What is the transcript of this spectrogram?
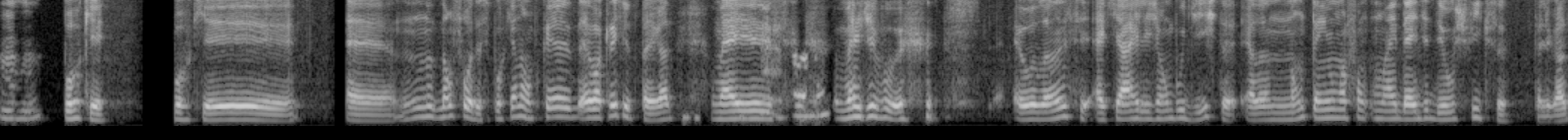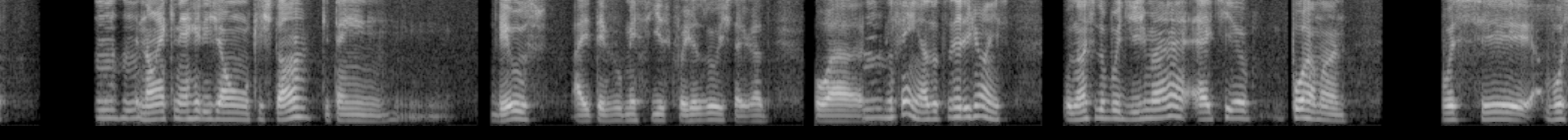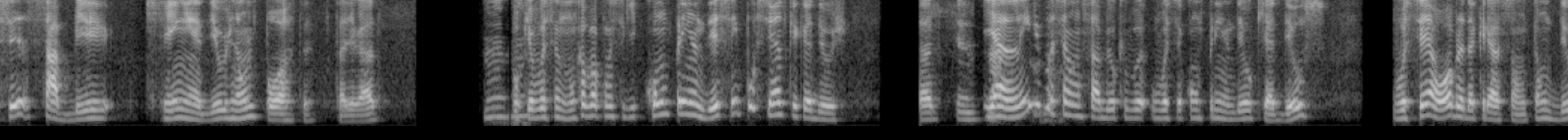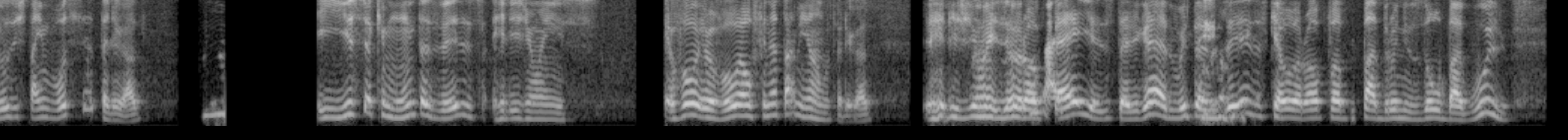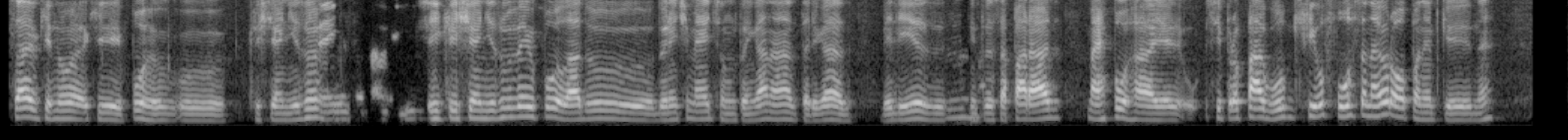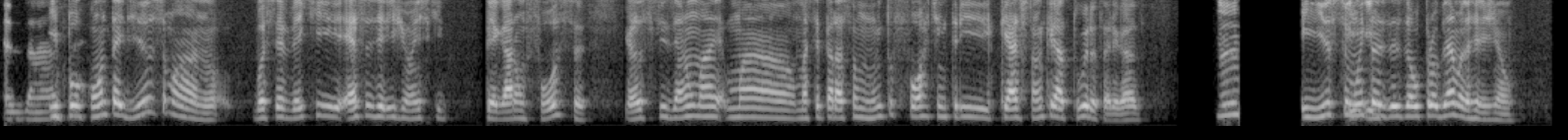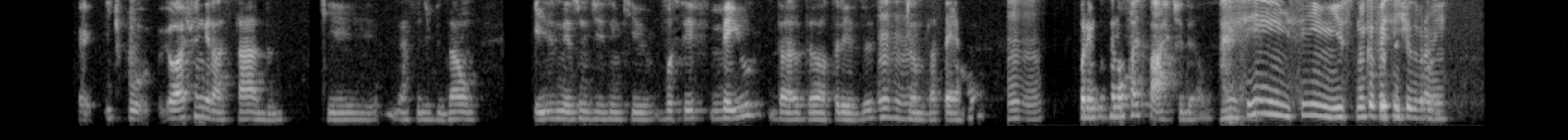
Uhum. Por quê? Porque. É, não, foda-se, por que não? Porque eu acredito, tá ligado? Mas. Mas, tipo. o lance é que a religião budista, ela não tem uma, uma ideia de Deus fixa, tá ligado? Uhum. Não é que nem a religião cristã, que tem Deus, aí teve o Messias, que foi Jesus, tá ligado? Ou a. Uhum. Enfim, as outras religiões. O lance do budismo é, é que, porra, mano, você. Você saber quem é Deus não importa, tá ligado? Uhum. Porque você nunca vai conseguir compreender 100% o que é Deus. Sabe? Exato. E além de você não saber o que você compreender o que é Deus, você é a obra da criação. Então Deus está em você, tá ligado? Uhum. E isso é que muitas vezes religiões. Eu vou, eu vou alfinetar mesmo, tá ligado? Religiões europeias, tá ligado? Muitas vezes que a Europa padronizou o bagulho, sabe? Que não é que, porra, o, cristianismo. É, exatamente. E cristianismo veio, pô, lá do, do Oriente Médio, se eu não tô enganado, tá ligado? Beleza, uhum. tem toda essa parada. Mas, porra, se propagou, criou força na Europa, né? Porque, né? Exato. E por conta disso, mano, você vê que essas religiões que pegaram força, elas fizeram uma, uma, uma separação muito forte entre criação e criatura, tá ligado? Hum. E isso muitas e... vezes é o problema da religião. E, tipo, eu acho engraçado que nessa divisão, eles mesmos dizem que você veio da, da natureza, uhum. da Terra, uhum. porém você não faz parte dela. Sim, sim, isso nunca fez sentido para mim.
